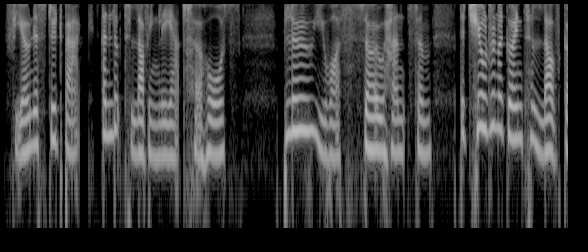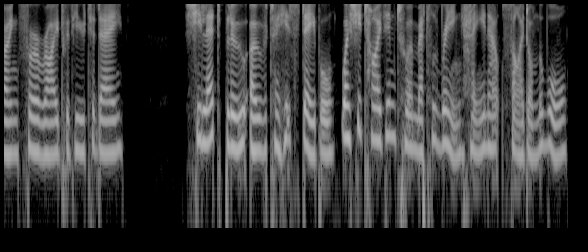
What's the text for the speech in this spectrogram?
Fiona stood back and looked lovingly at her horse. Blue, you are so handsome. The children are going to love going for a ride with you today. She led Blue over to his stable, where she tied him to a metal ring hanging outside on the wall,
